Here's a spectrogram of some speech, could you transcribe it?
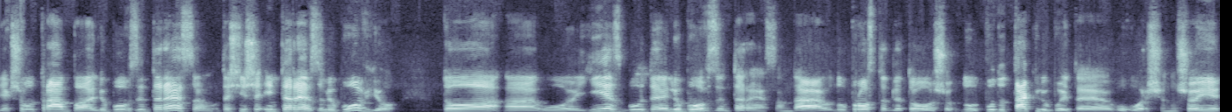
якщо у Трампа любов з інтересом, точніше, інтерес з любов'ю, то е, у ЄС буде любов з інтересом. Да? Ну просто для того, щоб ну будуть так любити Угорщину, що і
